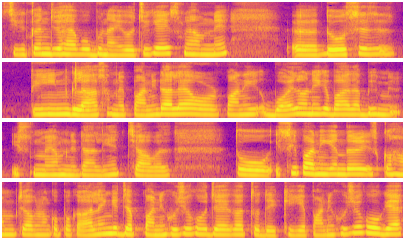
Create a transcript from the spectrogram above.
चिकन जो है वो भुनाई हो चुकी है। इसमें हमने दो से तीन गिलास हमने पानी डाला है और पानी बॉयल होने के बाद अभी इसमें हमने डाली हैं चावल। तो इसी पानी के अंदर इसको हम चावलों को पका लेंगे। जब पानी खुशक हो जाएगा तो देखिए ये पानी खुशक हो गया है।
